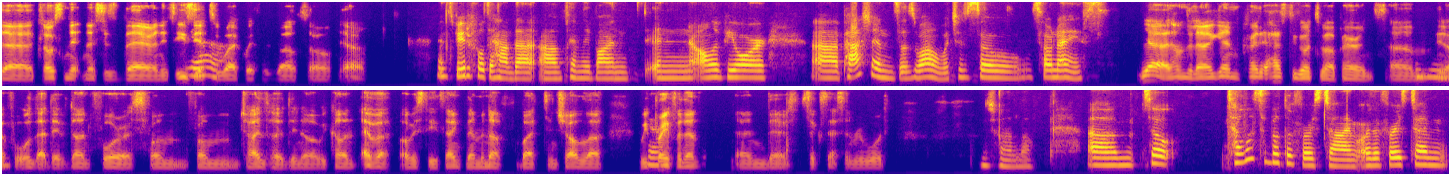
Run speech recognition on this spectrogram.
uh, close knitness is there and it's easier yeah. to work with as well so yeah it's beautiful to have that um, family bond in all of your uh, passions as well which is so so nice yeah alhamdulillah again credit has to go to our parents um, mm-hmm. you know mm-hmm. for all that they've done for us from from childhood you know we can't ever obviously thank them enough but inshallah we yeah. pray for them and their success and reward inshallah um, so Tell us about the first time or the first time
